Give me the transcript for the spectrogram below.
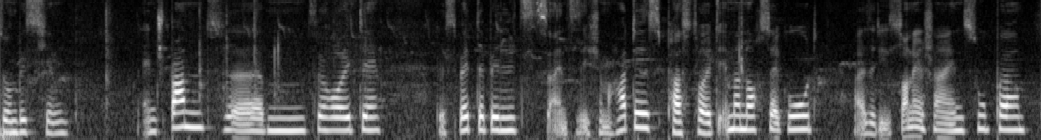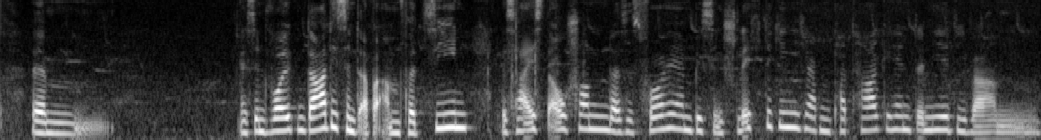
so ein bisschen entspannt ähm, für heute. Das Wetterbild, das einzige, was ich schon mal hatte, es passt heute immer noch sehr gut. Also die Sonne scheint super. Ähm, es sind Wolken da, die sind aber am Verziehen. Das heißt auch schon, dass es vorher ein bisschen schlechter ging. Ich habe ein paar Tage hinter mir, die waren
